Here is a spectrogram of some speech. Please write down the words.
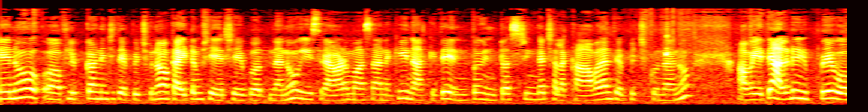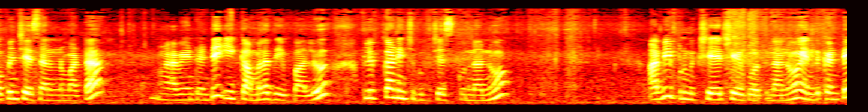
నేను ఫ్లిప్కార్ట్ నుంచి తెప్పించుకున్న ఒక ఐటెం షేర్ చేయబోతున్నాను. ఈ శ్రావణ మాసానికి నాకైతే ఎంతో ఇంట్రెస్టింగ్గా చాలా కావాలని తెప్పించుకున్నాను. అవి అయితే ఆల్రెడీ ఇప్పుడే ఓపెన్ చేశాను అనమాట అవేంటంటే ఈ కమల దీపాలు ఫ్లిప్కార్ట్ నుంచి బుక్ చేసుకున్నాను. అవి ఇప్పుడు మీకు షేర్ చేయబోతున్నాను. ఎందుకంటే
